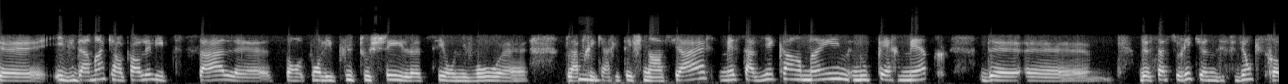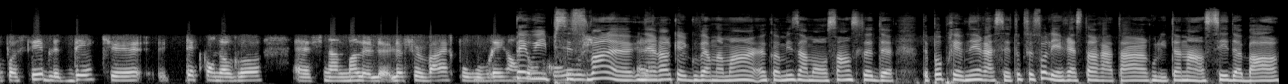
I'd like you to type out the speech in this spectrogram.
euh, évidemment qu'encore là, les petites salles euh, sont, sont, les plus touchées là, au niveau euh, de la mm. précarité financière, mais ça vient quand même nous permettre de, de s'assurer qu'il y a une diffusion qui sera possible dès que dès qu'on aura euh, finalement le, le, feu vert pour ouvrir en ben oui, c'est souvent euh, une euh, erreur que le gouvernement a commise à mon sens là, de ne pas prévenir assez tôt, que ce soit les restaurateurs ou les tenanciers de bars.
